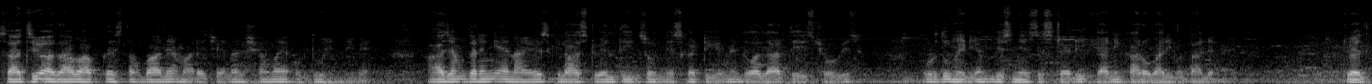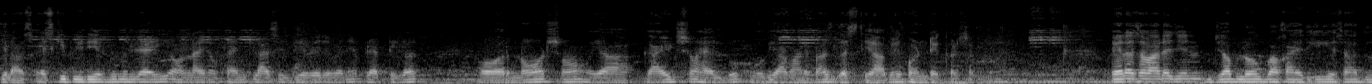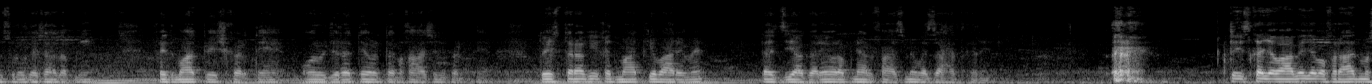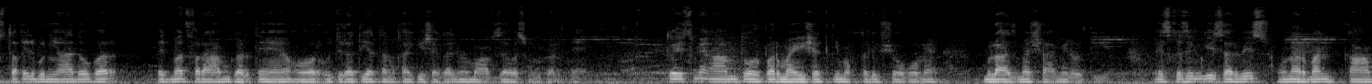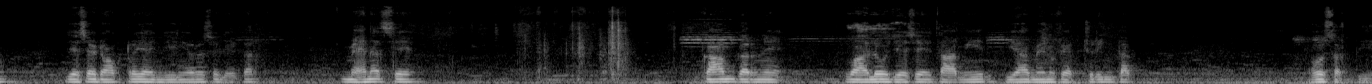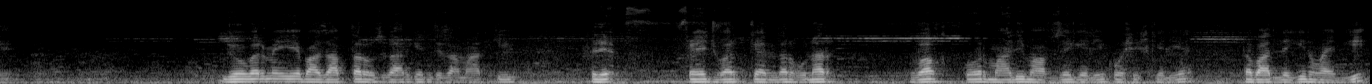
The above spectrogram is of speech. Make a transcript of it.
साथियों, आदाब आपका इस्तकबाल है हमारे चैनल शमा उर्दू हिंदी में। आज हम करेंगे N I S class twelve तीन सौ उन्नीस का टी एम ए दो हज़ार तेईस चौबीस उर्दू मीडियम बिज़नेस स्टडी यानी कारोबारी मुताले। ट्वेल्थ क्लास का। इसकी पी डी एफ़ भी मिल जाएगी, ऑनलाइन ऑफलाइन क्लासेस भी अवेलेबल हैं, प्रैक्टिकल और नोट्स हों या गाइड्स हों, हेल्प बुक, वो भी हमारे पास दस्तियाब है कॉन्टेक्ट कर सकते हैं। पहला सवाल है, जिन जब लोग बाकायदगी के साथ, दूसरों के साथ अपनी खदमात पेश करते हैं और उजरतें और तनख्वाह हासिल करते हैं। तो इस तरह की खदमात के बारे में तजिया करें और अपने अल्फाज में वजाहत करें। तो इसका जवाब है, जब अफराद मुस्तकिल बुनियादों पर खदमत फराहम करते हैं और उजरत या तनख्वाह की शक्ल में मुआवजा वसूल करते हैं तो इसमें आम तौर पर मीशत की मुख्तलिफ़ शोबों में मुलाजमत शामिल होती है। इस कस्म की सर्विस, हुनरमंद काम जैसे डॉक्टर या इंजीनियरों से लेकर मेहनत से काम करने वालों जैसे तामीर या मैन्युफैक्चरिंग तक हो सकती है। जोबर में ये बाबा रोज़गार के इंतज़ाम की फ्रेज वर्क के अंदर हुनर, वक्त और माली मुआवजे के लिए कोशिश के लिए तबादले की नुमाइंदगी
